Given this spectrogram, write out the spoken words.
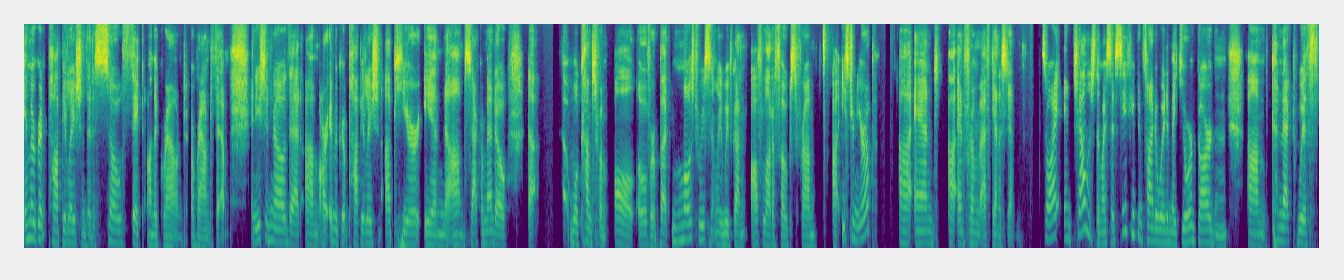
immigrant population that is so thick on the ground around them. And you should know that um, our immigrant population up here in um, Sacramento. Uh, uh, well, comes from all over, but most recently we've got an awful lot of folks from uh, Eastern Europe uh, and uh, and from Afghanistan. So I and challenged them. I said, see if you can find a way to make your garden um, connect with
